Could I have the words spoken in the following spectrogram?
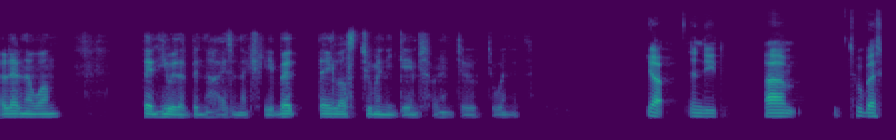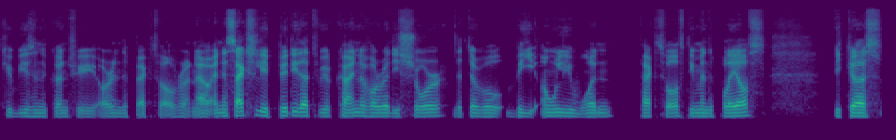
11 and 1, then he would have been the Heisman actually. But they lost too many games for him to to win it. Yeah, indeed. Um, two best QBs in the country are in the Pac-12 right now, and it's actually a pity that we're kind of already sure that there will be only one Pac-12 team in the playoffs, because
